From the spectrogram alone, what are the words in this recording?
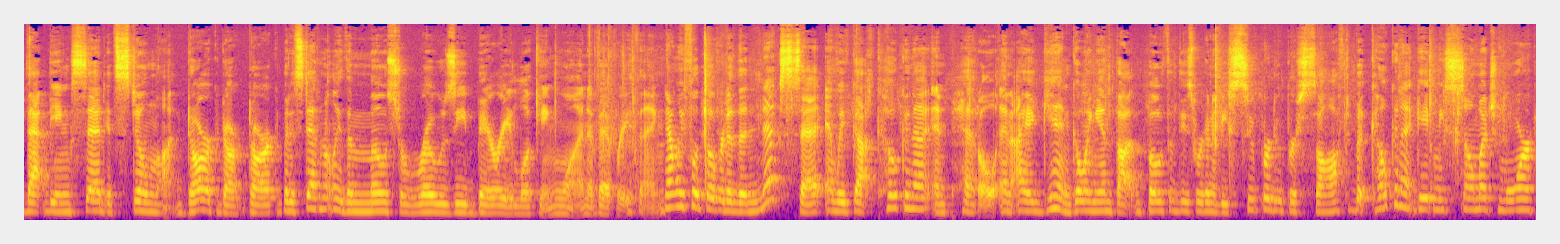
That being said, it's still not dark, dark, dark, but it's definitely the most rosy berry looking one of everything. Now we flip over to the next set and we've got coconut and petal. And I, again, going in thought both of these were gonna be super duper soft, but coconut gave me so much more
